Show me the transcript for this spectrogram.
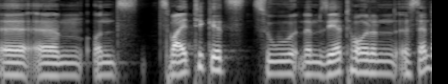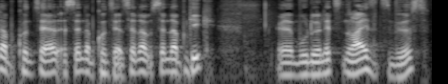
äh, ähm, und zwei Tickets zu einem sehr teuren Stand-up-Konzert, Stand-up-Konzert, Stand-up, Stand-up-Gig, äh, wo du in der letzten Reihe sitzen wirst.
